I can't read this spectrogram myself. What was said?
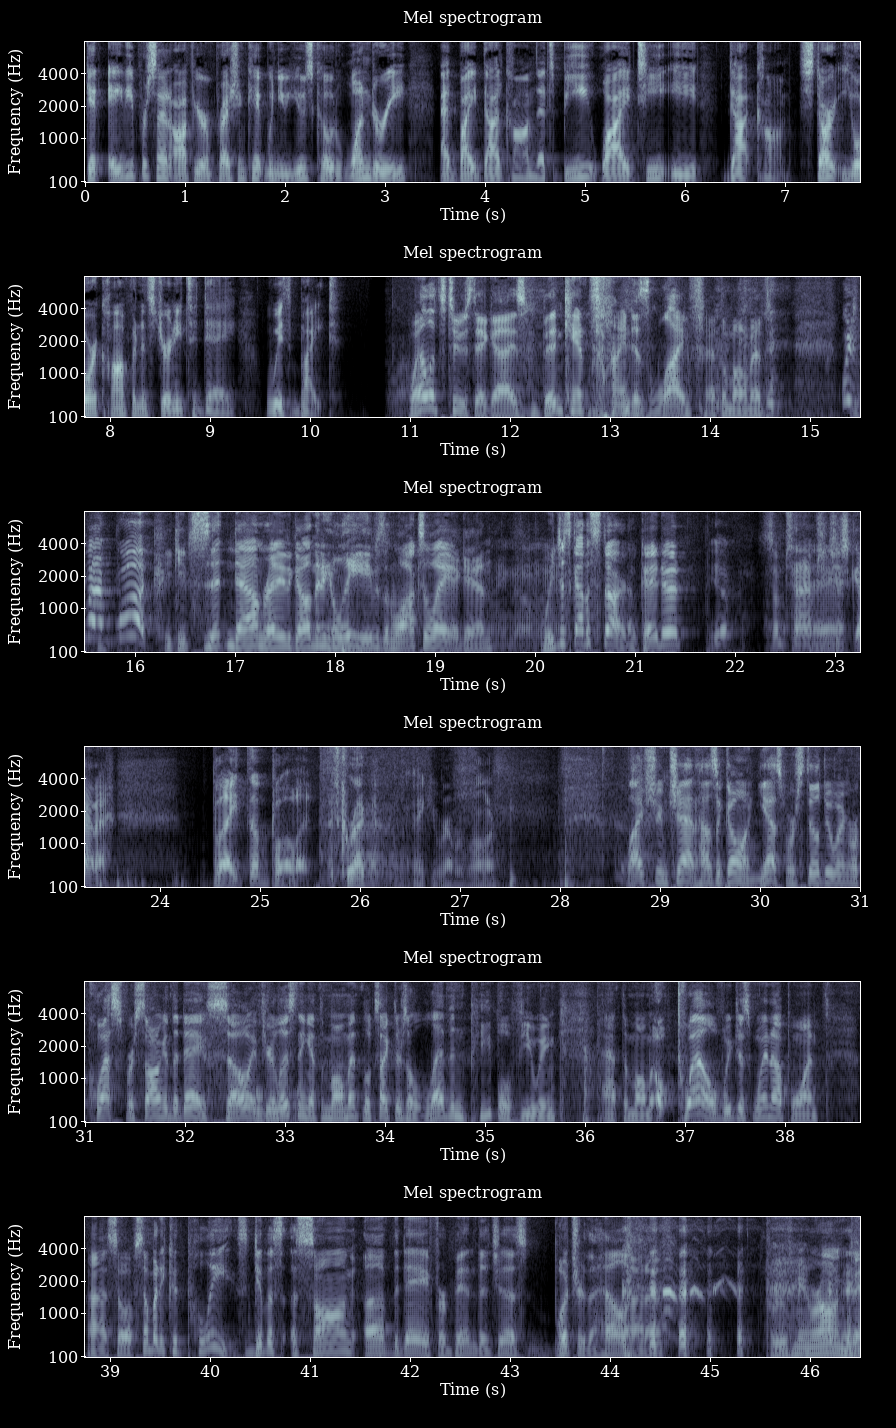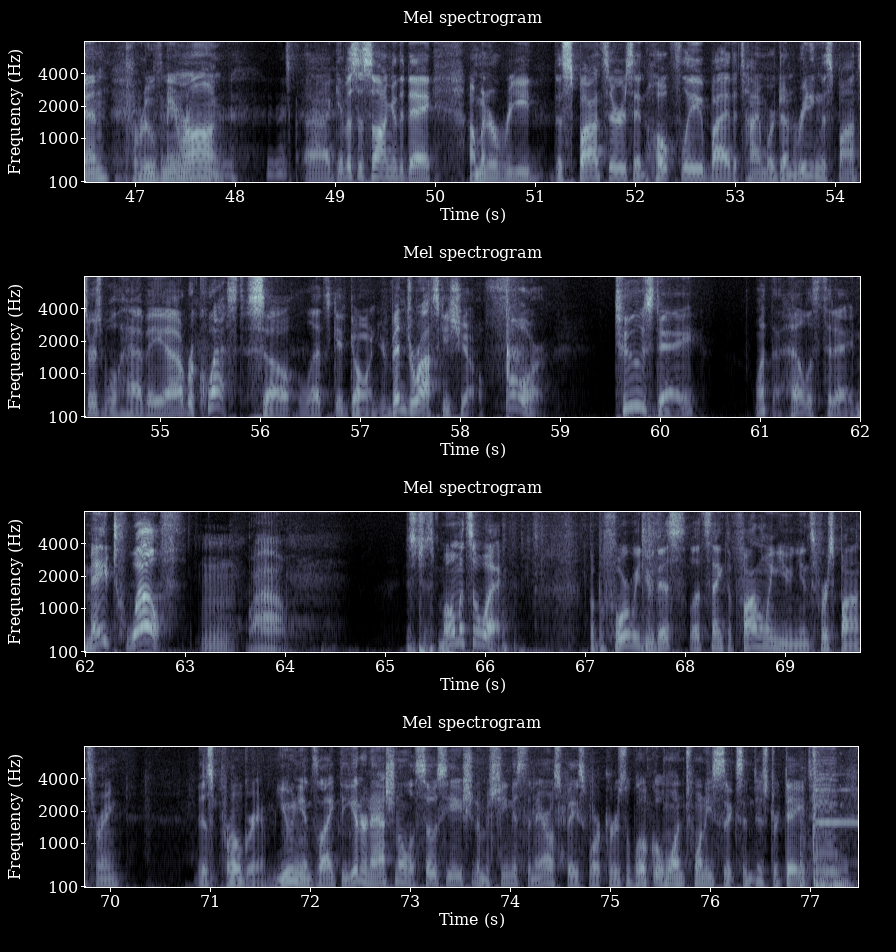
Get 80% off your impression kit when you use code WONDERY at Byte.com. That's B Y T E dot com. Start your confidence journey today with Byte. Well, it's Tuesday, guys. Ben can't find his life at the moment. Where's my book? He keeps sitting down, ready to go, and then he leaves and walks away again. I know. We just got to start, okay, dude? Yep. Sometimes you just gotta bite the bullet. That's correct. Thank you, Robert Mueller. Live stream chat, how's it going? Yes, we're still doing requests for song of the day. So if you're listening at the moment, looks like there's 11 people viewing at the moment. Oh, 12. We just went up one. Uh, so if somebody could please give us a song of the day for Ben to just butcher the hell out of. Prove me wrong, Ben. Prove me wrong. Uh, give us a song of the day. I'm going to read the sponsors, and hopefully by the time we're done reading the sponsors, we'll have a uh, request. So let's get going. Your Ben Joravsky Show for Tuesday. What the hell is today? May 12th Wow. is just moments away. But before we do this, let's thank the following unions for sponsoring this program. Unions like the International Association of Machinists and Aerospace Workers, Local 126 in District 8,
